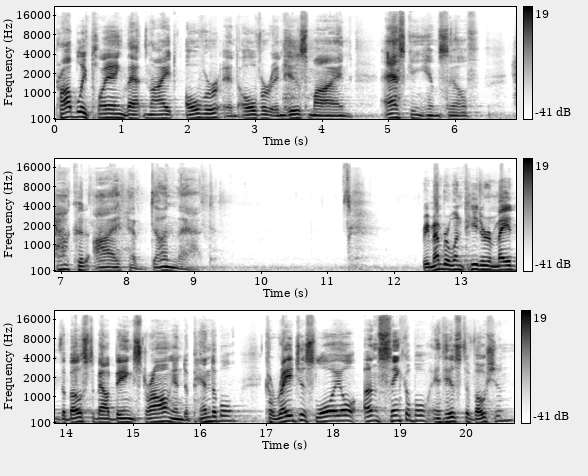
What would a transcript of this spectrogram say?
probably playing that night over and over in his mind, asking himself, How could I have done that? Remember when Peter made the boast about being strong and dependable, courageous, loyal, unsinkable in his devotion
